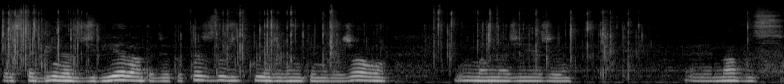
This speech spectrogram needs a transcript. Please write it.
To jest ta glina z GBL-a, także to też zużytkuję, żeby mi to nie leżało. I mam nadzieję, że nawóz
